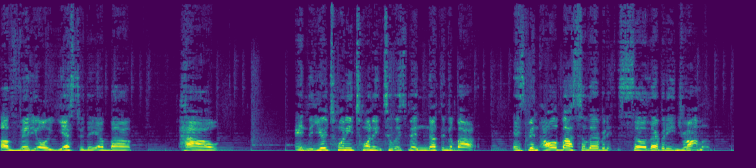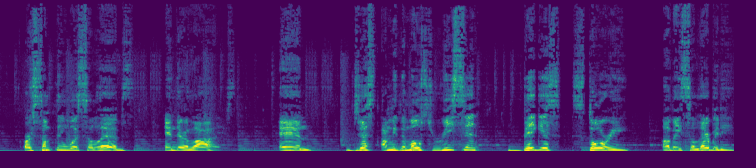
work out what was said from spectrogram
a video yesterday about how in the year 2022, it's been nothing about it's been all about celebrity celebrity drama or something with celebs in their lives. And just I mean the most recent biggest story of a celebrity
